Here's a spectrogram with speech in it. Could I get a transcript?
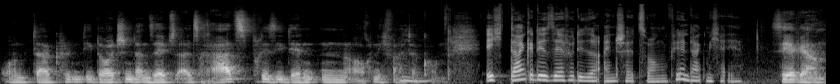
Und da können die Deutschen dann selbst als Ratspräsidenten auch nicht weiterkommen. Ich danke dir sehr für diese Einschätzung. Vielen Dank, Michael. Sehr gern.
